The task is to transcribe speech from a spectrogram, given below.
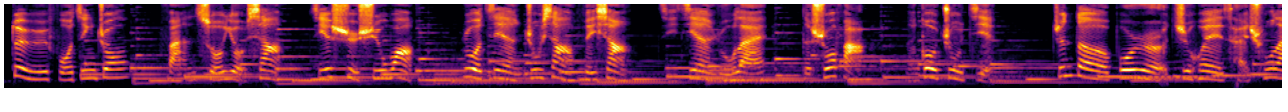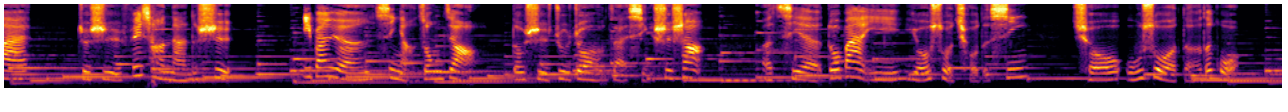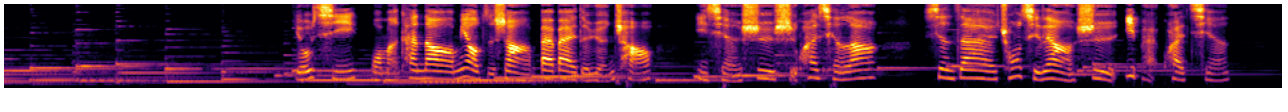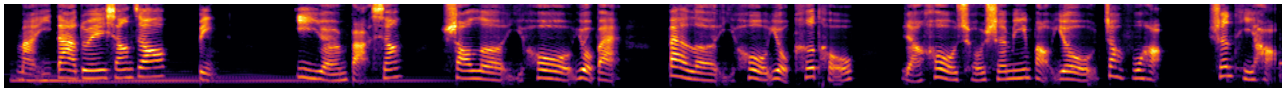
对于佛经中凡所有相，皆是虚妄；若见诸相非相，即见如来的说法，能够注解，真的般若智慧才出来，这是非常难的事。一般人信仰宗教，都是注重在形式上，而且多半以有所求的心。求无所得的果，尤其我们看到庙子上拜拜的人潮，以前是十块钱啦，现在充其量是一百块钱，买一大堆香蕉饼，一人把香烧了以后又拜，拜了以后又磕头，然后求神明保佑丈夫好，身体好，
